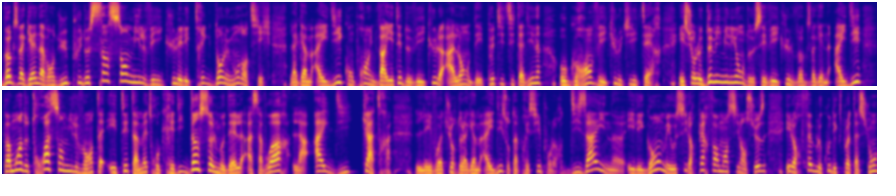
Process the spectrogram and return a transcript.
Volkswagen a vendu plus de 500 000 véhicules électriques dans le monde entier. La gamme ID comprend une variété de véhicules allant des petites citadines aux grands véhicules utilitaires. Et sur le demi-million de ces véhicules Volkswagen ID, pas moins de 300 000 ventes étaient à mettre au crédit d'un seul modèle, à savoir la ID 4. Les voitures de la gamme ID sont appréciées pour leur design élégant, mais aussi leur performance silencieuse et leur faible coût d'exploitation,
